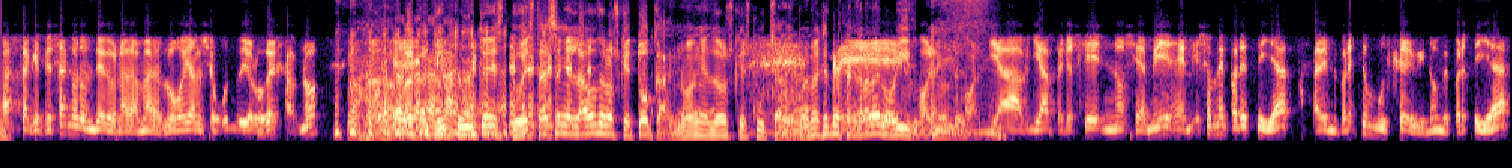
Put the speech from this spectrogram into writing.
hasta que te sangra un dedo nada más, luego ya el segundo ya lo dejas, ¿no? Ajá, tú, tú te- tú estás en el lado de los que tocan, no en el de los que escuchan. El problema es que te sangrará el Eh, oído. joder, ¿no? El de- joder, ya, ya, pero es que, no sé, a mí eh, eso me parece ya, a ver, me parece muy heavy, ¿no? Me parece ya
